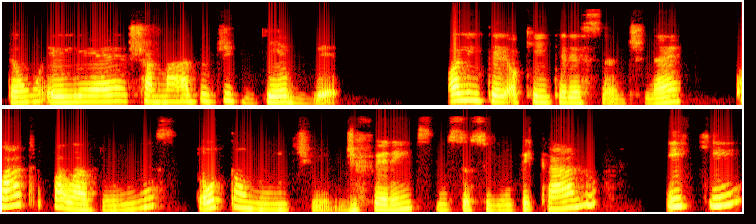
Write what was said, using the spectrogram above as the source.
Então, ele é chamado de Gever. Olha o que interessante, né? Quatro palavrinhas totalmente diferentes no seu significado, e que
